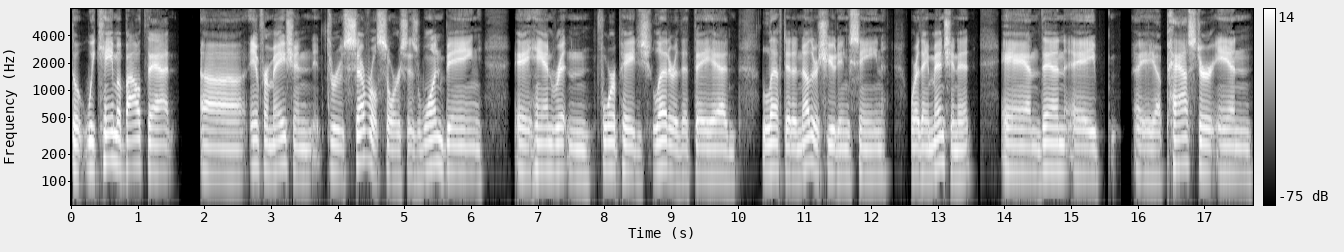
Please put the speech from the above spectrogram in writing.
the, we came about that uh, information through several sources, one being a handwritten four page letter that they had left at another shooting scene where they mention it, and then a, a, a pastor in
